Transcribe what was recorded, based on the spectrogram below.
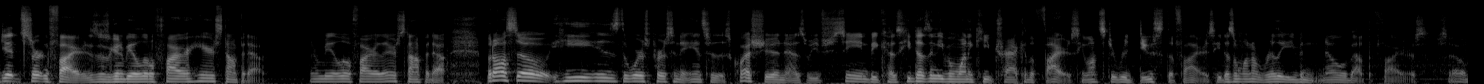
get certain fires. There's going to be a little fire here, stomp it out. There'll be a little fire there, stomp it out. But also, he is the worst person to answer this question, as we've seen, because he doesn't even want to keep track of the fires. He wants to reduce the fires. He doesn't want to really even know about the fires. So,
